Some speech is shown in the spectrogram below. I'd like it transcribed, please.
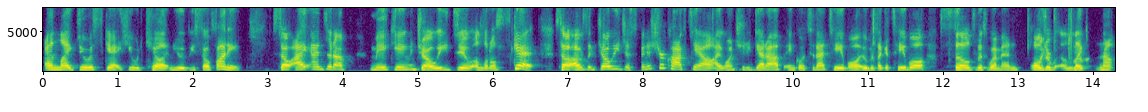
and like do a skit, he would kill it, and he would be so funny. So I ended up making Joey do a little skit. So I was like, Joey, just finish your cocktail. I want you to get up and go to that table. It was like a table filled with women, older, Like- like, not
